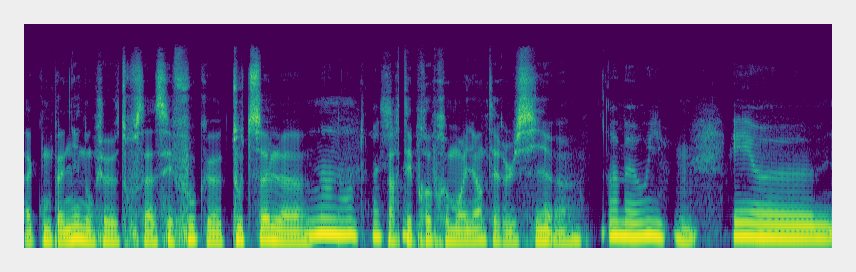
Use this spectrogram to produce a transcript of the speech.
accompagnée. Donc je trouve ça assez fou que toute seule, euh, Non, non, trois par tes propres moyens, tu réussi. euh, Ah bah oui. Mm. Et euh,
